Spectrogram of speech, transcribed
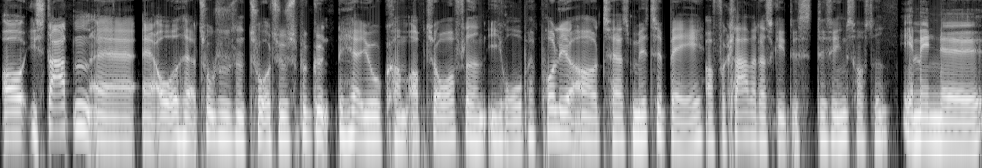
og i starten af, af året her, 2022, så begyndte det her jo at komme op til overfladen i Europa. Prøv lige at tage os med tilbage og forklare, hvad der er sket det, det seneste års tid. Jamen, øh,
